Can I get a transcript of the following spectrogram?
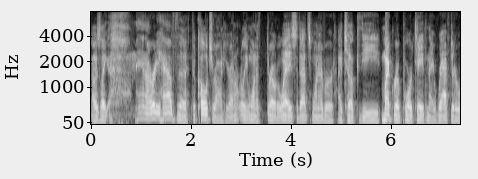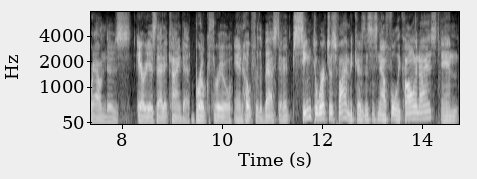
I was like, oh, man, I already have the, the culture on here. I don't really want to throw it away, so that's whenever I took the micro micropore tape and I wrapped it around those areas that it kind of broke through and hope for the best. And it seemed to work just fine because this is now fully colonized and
